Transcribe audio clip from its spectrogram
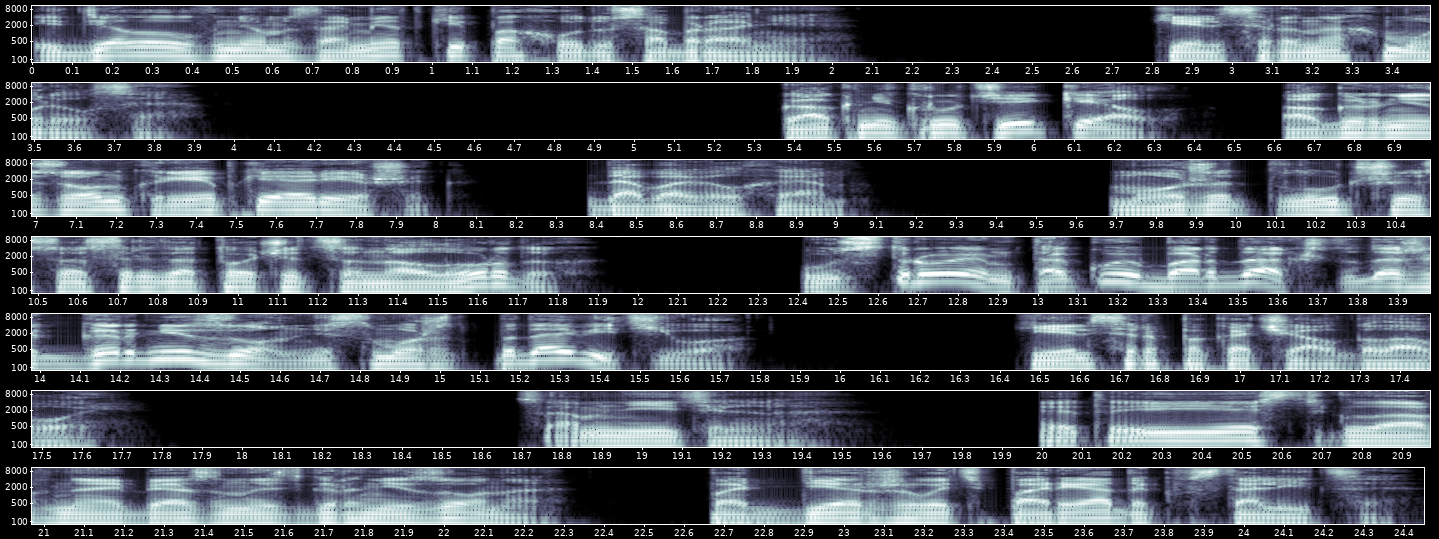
и делал в нем заметки по ходу собрания. Кельсер нахмурился. «Как ни крути, Кел, а гарнизон крепкий орешек», — добавил Хэм. «Может, лучше сосредоточиться на лордах? Устроим такой бардак, что даже гарнизон не сможет подавить его». Кельсер покачал головой. «Сомнительно. Это и есть главная обязанность гарнизона — поддерживать порядок в столице.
